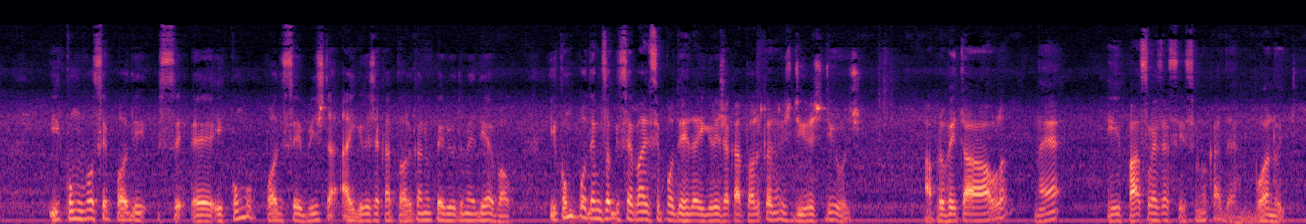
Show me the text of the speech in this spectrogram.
e como você pode ser, é, e como pode ser vista a Igreja Católica no período medieval e como podemos observar esse poder da Igreja Católica nos dias de hoje. Aproveita a aula, né, e faça o exercício no caderno. Boa noite.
